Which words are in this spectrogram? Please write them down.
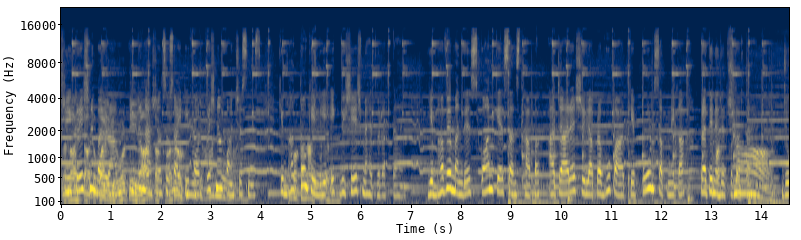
Shri Krishna Balram international society for Krishna consciousness के भक्तों के लिए एक विशेष महत्व रखता है। ये भव्य मंदिर स्कॉन के संस्थापक आचार्य श्रीला प्रभुपाद के पूर्ण सपने का प्रतिनिधित्व अच्छा। करता है जो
